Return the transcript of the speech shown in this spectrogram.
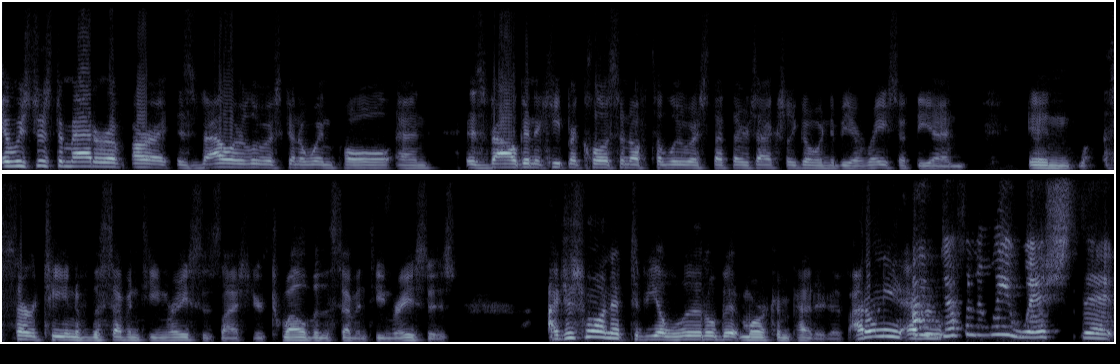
it was just a matter of all right, is Val or Lewis going to win pole, and is Val going to keep it close enough to Lewis that there's actually going to be a race at the end in 13 of the 17 races last year, 12 of the 17 races. I just want it to be a little bit more competitive. I don't need Every- I definitely wish that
